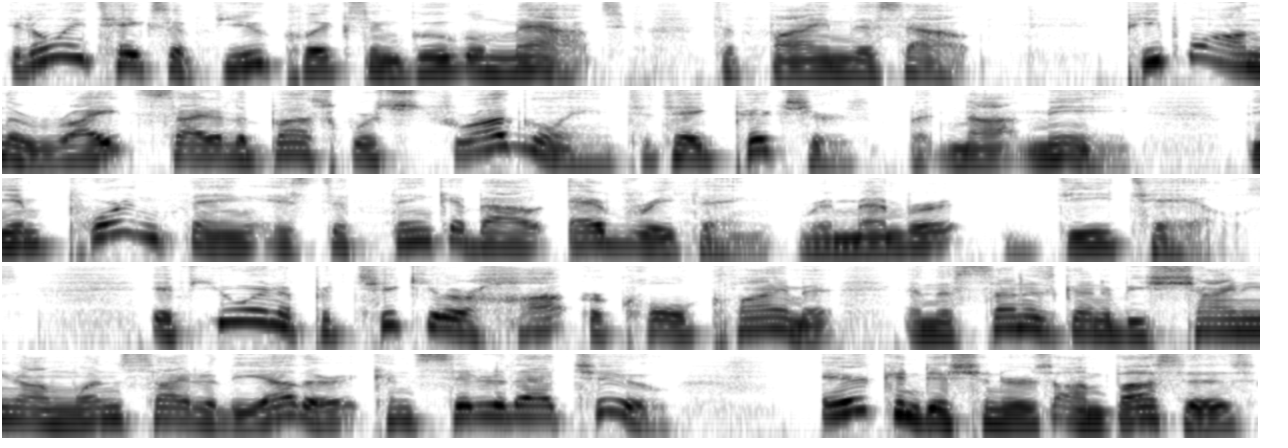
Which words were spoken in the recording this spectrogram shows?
It only takes a few clicks in Google Maps to find this out. People on the right side of the bus were struggling to take pictures, but not me. The important thing is to think about everything. Remember, details. If you are in a particular hot or cold climate and the sun is going to be shining on one side or the other, consider that too. Air conditioners on buses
